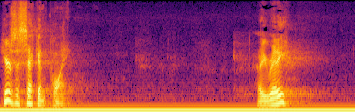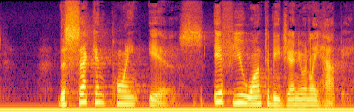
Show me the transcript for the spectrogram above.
Here's a second point. Are you ready? The second point is if you want to be genuinely happy,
